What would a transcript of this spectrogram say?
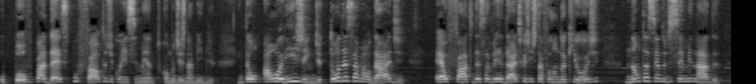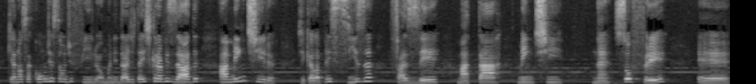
o povo padece por falta de conhecimento, como diz na Bíblia. Então, a origem de toda essa maldade é o fato dessa verdade que a gente está falando aqui hoje não está sendo disseminada, que a nossa condição de filho, a humanidade está escravizada à mentira de que ela precisa fazer, matar, mentir, né, sofrer é,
